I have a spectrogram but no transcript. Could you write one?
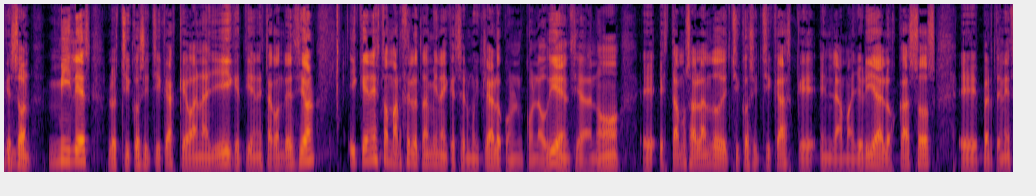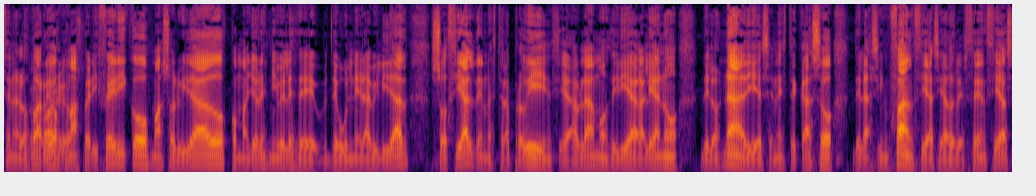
que son miles los chicos y chicas que van allí y que tienen esta contención y que en esto, Marcelo, también hay que ser muy claro con, con la audiencia, ¿no? Eh, estamos hablando de chicos y chicas que en la mayoría de los casos eh, pertenecen a los, Los barrios, barrios. más periféricos, más olvidados, con mayores niveles de, de vulnerabilidad social de nuestra provincia. Hablamos, diría Galeano, de los nadies, en este caso de las infancias y adolescencias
